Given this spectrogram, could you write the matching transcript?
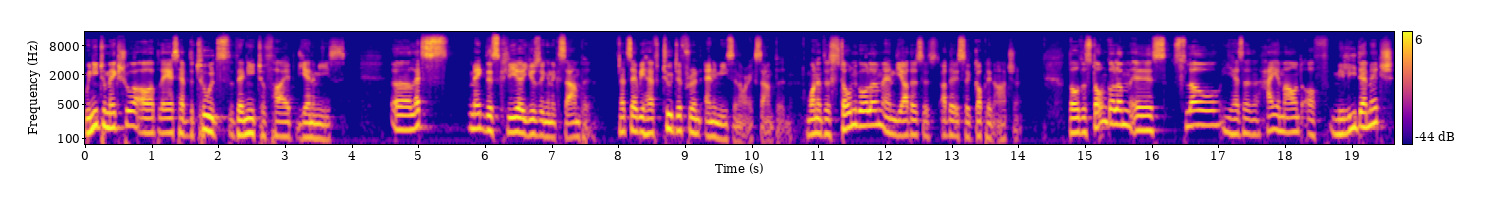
We need to make sure our players have the tools they need to fight the enemies. Uh, let's make this clear using an example. Let's say we have two different enemies in our example. One is a stone golem and the other is, other is a goblin archer. Though the stone golem is slow, he has a high amount of melee damage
